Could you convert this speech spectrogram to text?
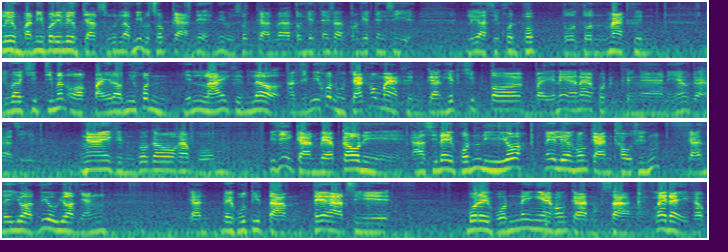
เริ่มบัดนี้บ่ได้เริ่มจากศูนย์แล้วมีประสบการณ์เนี่ยมีประสบการณ์ว่าต้องเฮ็ดจังซั่นต้องเฮ็ดจังซี่ หรืออาจสิคนพบตัวตนมากขึ้น หรือว่าคลิปที่มันออกไปเรามีคนเห็นไลค์ขึ้นแล้ว อาจจะมีคนหูจักเข้ามาขึ้น การเฮ็ดคลิปต่อไปในอนาคตข้างหน้านี่ครับก็อาจจะง่ายขึ้นกว่าเก่าครับ ผม วิธีการแบบเก่านี่ อาจจะได้ผลดีอยู่ในเรื่องของการเข้าถึงการได้ยอดวิวยอดหยังการได้ผู้ติดตาม แต่อาจสิบ่ได้ผลในแง่ของการสร้างรายได้ครับ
